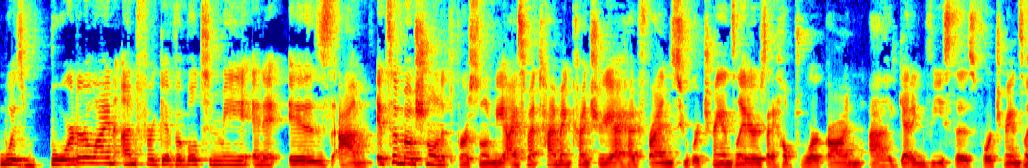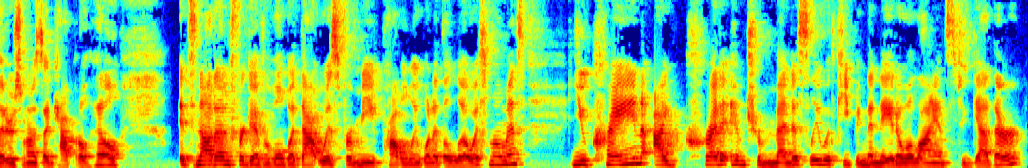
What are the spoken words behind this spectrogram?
was borderline unforgivable to me and it is um, it's emotional and it's personal to me. I spent time in country. I had friends who were translators. I helped work on uh, getting visas for translators when i was on capitol hill. It's not unforgivable but that was for me probably one of the lowest moments. Ukraine i credit him tremendously with keeping the nato alliance together.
